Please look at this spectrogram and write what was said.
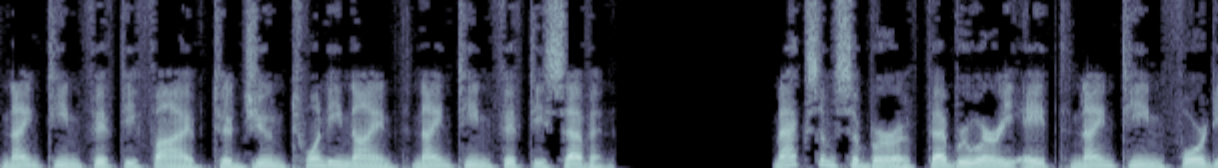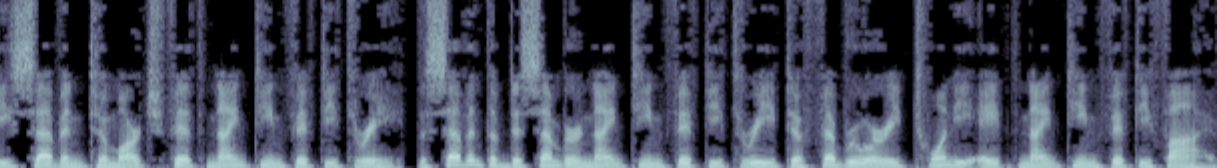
1955 to June 29, 1957. Maxim Saburov February 8, 1947 to March 5, 1953, the 7th of December 1953 to February 28, 1955.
